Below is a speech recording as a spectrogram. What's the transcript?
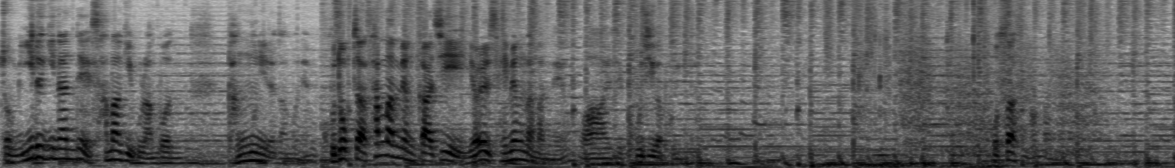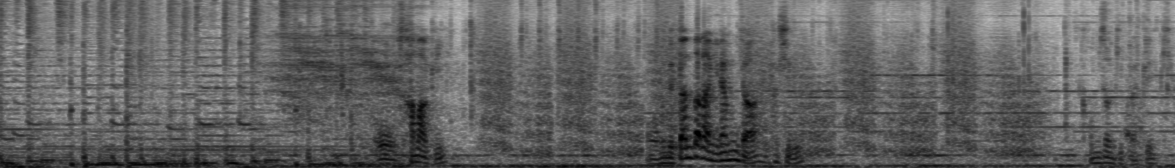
좀 이르긴 한데 사마기굴 한번 방문이라도 한번 해볼게요. 구독자 3만 명까지 13명 남았네요. 와 이제 고지가 보인다. 보스앗은 한번 오 사마귀 어 근데 단단하긴 합니다 확실히 검정 깃발 낄게요.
